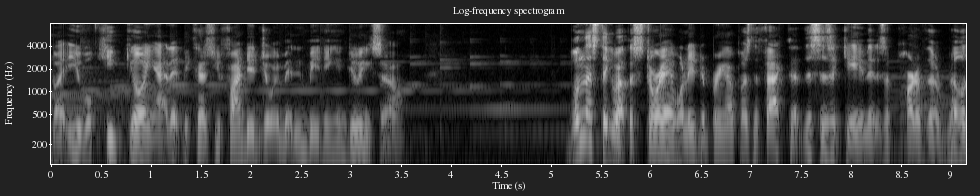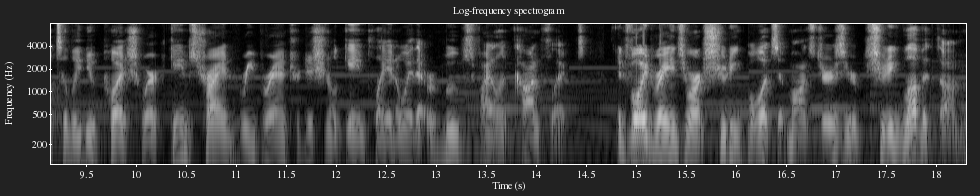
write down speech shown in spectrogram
but you will keep going at it because you find enjoyment in meaning and doing so. One last thing about the story I wanted to bring up was the fact that this is a game that is a part of the relatively new push where games try and rebrand traditional gameplay in a way that removes violent conflict. In Void Rains, you aren't shooting bullets at monsters, you're shooting love at them.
